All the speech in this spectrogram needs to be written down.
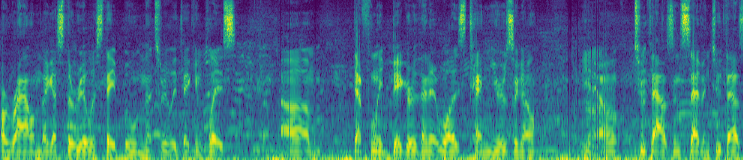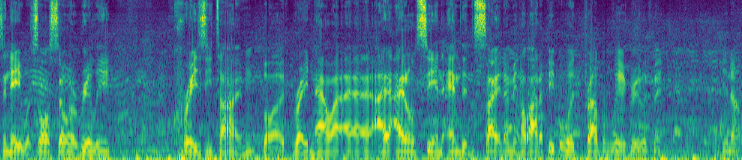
around I guess the real estate boom that's really taking place. Um, definitely bigger than it was 10 years ago. You know, 2007, 2008 was also a really crazy time, but right now I, I I don't see an end in sight. I mean, a lot of people would probably agree with me. You know,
